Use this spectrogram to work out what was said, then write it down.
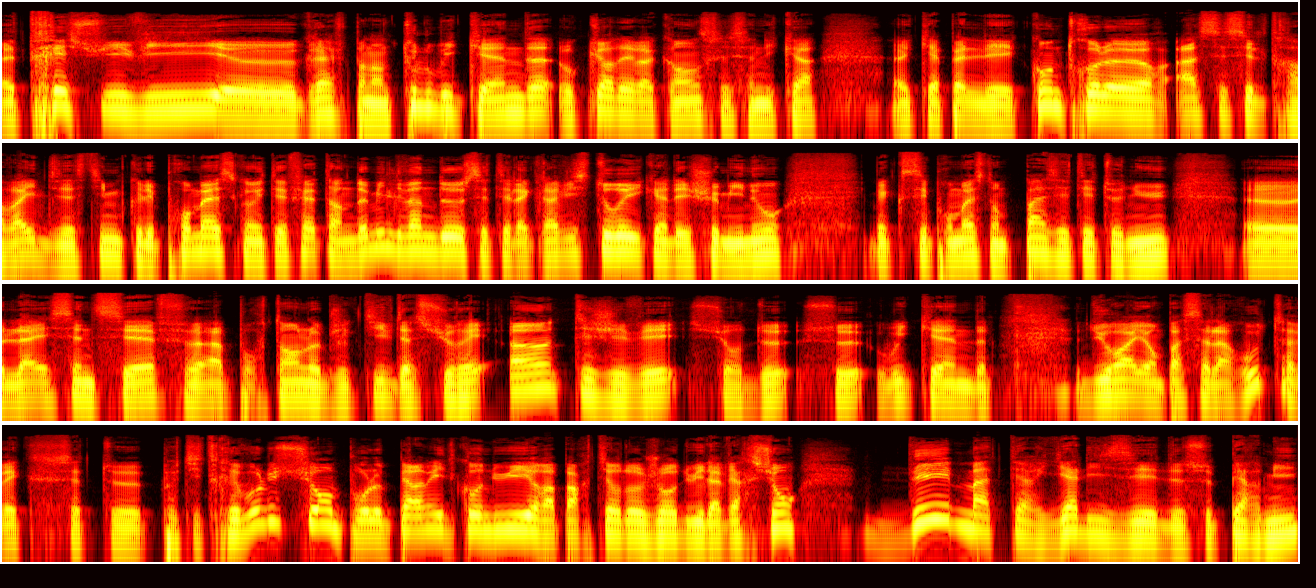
euh, très suivi, euh, grève pendant tout le week-end, au cœur des vacances, les syndicats euh, qui appellent les contrôleurs à cesser le travail, ils estiment que les promesses qui ont été faites en 2022, c'était la grève historique hein, des cheminots, mais que ces promesses n'ont pas été tenues. la SNCF a pourtant l'objectif d'assurer un TGV sur deux ce week-end. Du rail, on passe à la route avec cette petite révolution pour le permis de conduire à partir d'aujourd'hui, la version dématérialisée de ce permis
